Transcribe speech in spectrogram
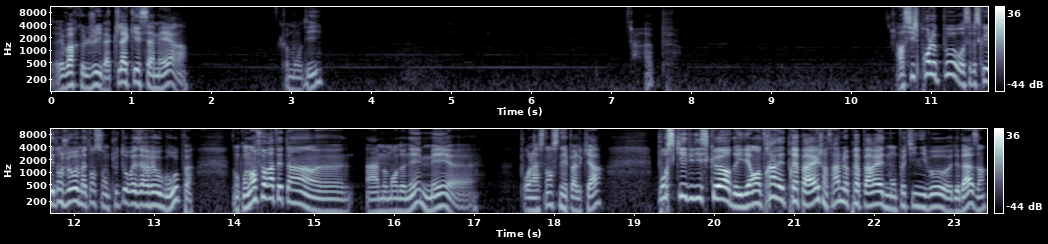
Vous allez voir que le jeu il va claquer sa mère. Comme on dit. Alors si je prends le pauvre, c'est parce que les dangereux maintenant sont plutôt réservés au groupe. Donc on en fera peut-être un euh, à un moment donné, mais euh, pour l'instant ce n'est pas le cas. Pour ce qui est du Discord, il est en train d'être préparé, je suis en train de le préparer de mon petit niveau euh, de base. hein.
